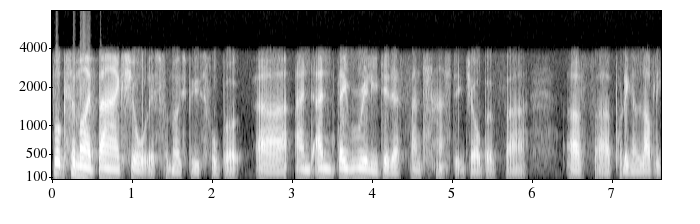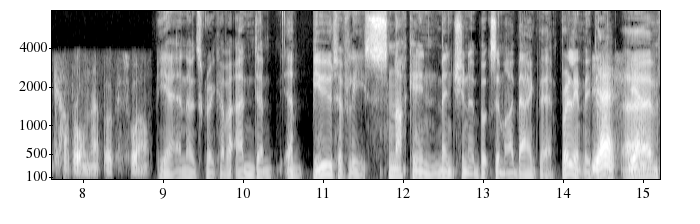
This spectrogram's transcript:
books in my bag shortlist for most beautiful book, uh, and and they really did a fantastic job of. Of uh, putting a lovely cover on that book as well. Yeah, no, it's a great cover and um, a beautifully snuck in mention of books in my bag there. Brilliantly done. Yes, yeah. Um,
